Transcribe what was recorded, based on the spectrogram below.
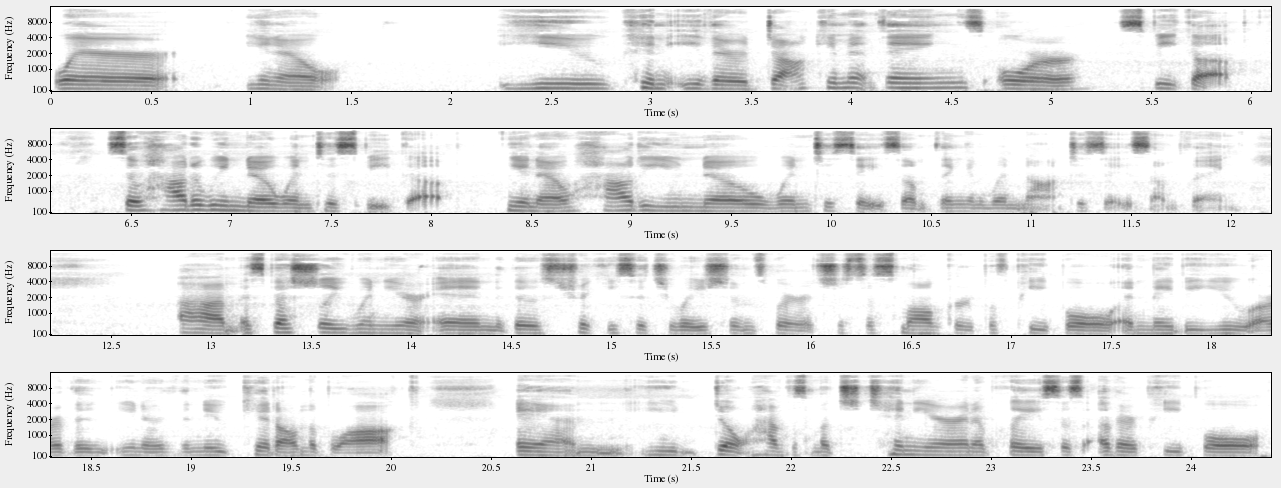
where, you know, you can either document things or speak up. So, how do we know when to speak up? You know, how do you know when to say something and when not to say something? Um, especially when you're in those tricky situations where it's just a small group of people and maybe you are the you know the new kid on the block and you don't have as much tenure in a place as other people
